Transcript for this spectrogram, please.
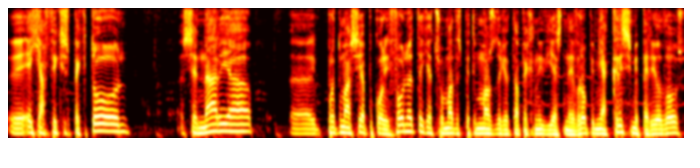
ε, έχει αφήξεις παικτών, σενάρια, ε, προετοιμασία που κορυφώνεται για τις ομάδες που ετοιμάζονται για τα παιχνίδια στην Ευρώπη. Μια κρίσιμη περίοδος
